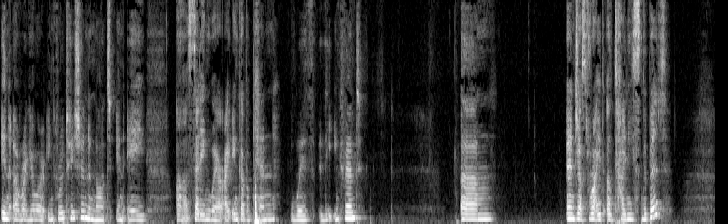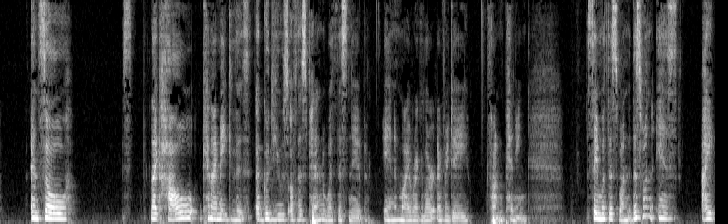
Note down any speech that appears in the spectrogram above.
in a regular ink rotation and not in a uh, setting where I ink up a pen with the ink vent. Um, and just write a tiny snippet. And so, like, how can I make this a good use of this pen with this nib in my regular everyday fountain penning? Same with this one. This one is, I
